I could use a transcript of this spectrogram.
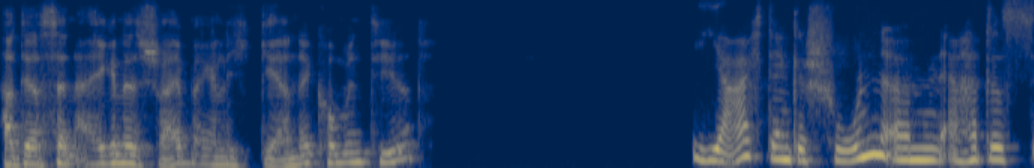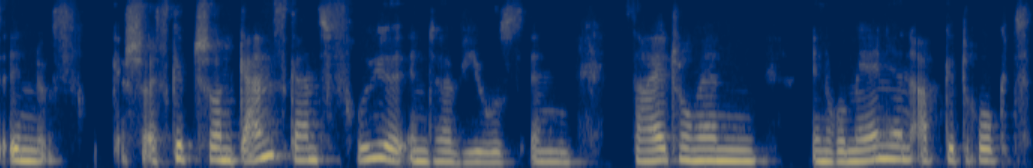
Hat er sein eigenes Schreiben eigentlich gerne kommentiert? Ja, ich denke schon. Ähm, er hat es in, es gibt schon ganz, ganz frühe Interviews in Zeitungen in Rumänien abgedruckt,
